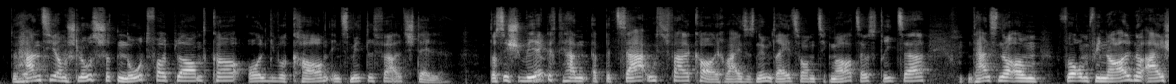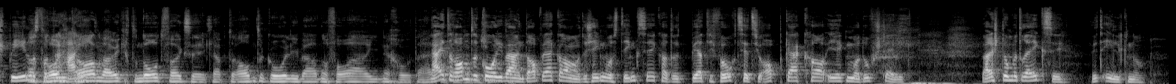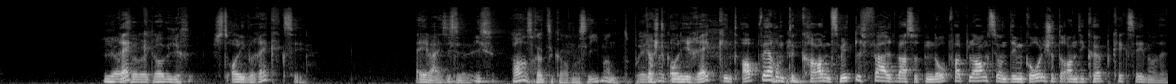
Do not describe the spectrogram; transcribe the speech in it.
da haben sie am Schluss schon den Notfallplan gehabt, Oliver Kahn ins Mittelfeld zu stellen. Das ist wirklich, die haben etwa 10 Ausfälle gehabt, ich weiß es nicht, am 23. März, also 13. Und dann haben sie noch am, vor dem Final noch ein Spieler Also der Oli Kahn war wirklich der Notfall gesehen. Ich glaube, der andere Goalie wäre noch vorher reingekommen. Der Nein, der andere Goalie wäre in die Abwehr gegangen. Du hast irgendwo das Ding gesehen. Der Berti Vogt hat sie abgegeben, gehabt, irgendwo die Aufstellung. Wer war Nummer 3 gewesen? Nicht Ilgner. Ja, Reck? also, aber gerade ich, Ist das Oliver Reck gewesen? Ich weiß es nicht. ist, ah, das könnte sogar noch sein, Mann. Der Bremer Da ist Oli Reck in die Abwehr und der Kahn ins Mittelfeld, wäre so der Notfallplan gewesen. Und im Goal ist ja der Andi Köpke gesehen. Oder?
